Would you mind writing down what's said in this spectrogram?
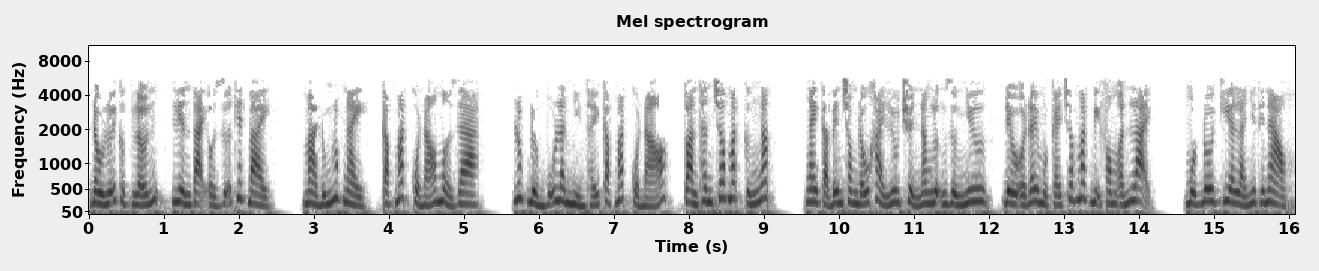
Đầu lưỡi cực lớn, liền tại ở giữa thiết bài. Mà đúng lúc này, cặp mắt của nó mở ra. Lúc đường Vũ Lân nhìn thấy cặp mắt của nó, toàn thân chớp mắt cứng ngắc. Ngay cả bên trong đấu khải lưu chuyển năng lượng dường như, đều ở đây một cái chớp mắt bị phong ấn lại. Một đôi kia là như thế nào?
